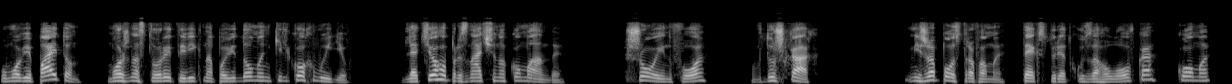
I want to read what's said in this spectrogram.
У мові Python можна створити вікна повідомлень кількох видів. Для цього призначено команди showInfo в дужках між апострофами текст у рядку заголовка, кома,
